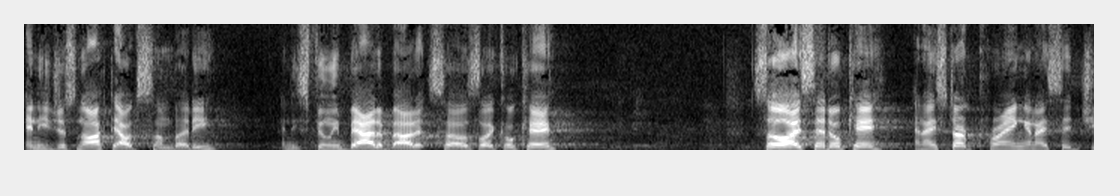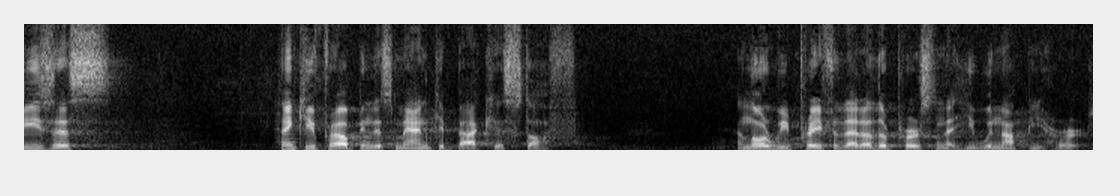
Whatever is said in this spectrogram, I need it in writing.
and he just knocked out somebody, and he's feeling bad about it. So I was like, okay. So I said, okay. And I start praying, and I said, Jesus, thank you for helping this man get back his stuff. And Lord, we pray for that other person that he would not be hurt.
